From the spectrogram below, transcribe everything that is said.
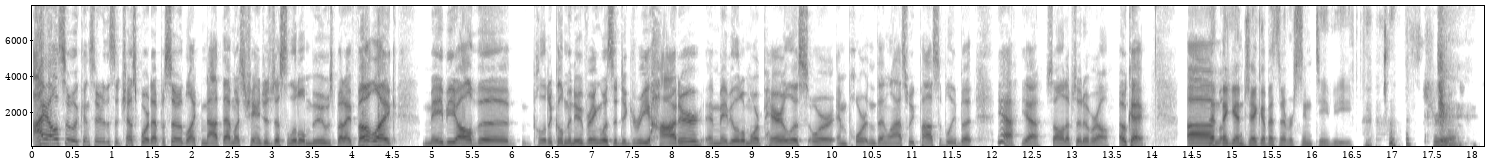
I also would consider this a chessboard episode. Like, not that much changes, just little moves. But I felt like maybe all the political maneuvering was a degree hotter and maybe a little more perilous or important than last week, possibly. But yeah, yeah, solid episode overall. Okay. Um, then again, Jacob has never seen TV. It's true.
